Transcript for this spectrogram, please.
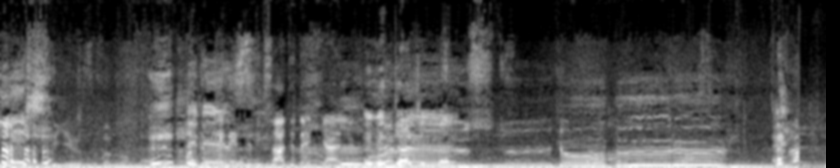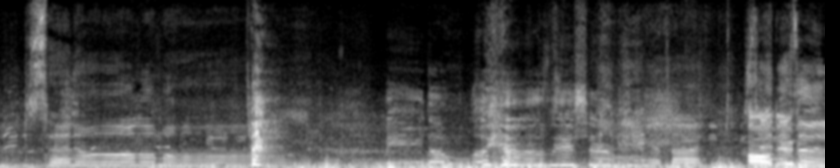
Leş gibi susadım. Bakın en estetik saate denk geldi. Evet gerçekten. Sen ağlama. Bir damla gözyaşım yeter. Ağlıyorum.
